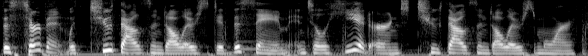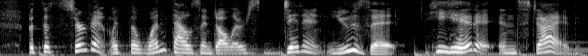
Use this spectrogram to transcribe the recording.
The servant with $2,000 did the same until he had earned $2,000 more. But the servant with the $1,000 didn't use it. He hid it instead.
